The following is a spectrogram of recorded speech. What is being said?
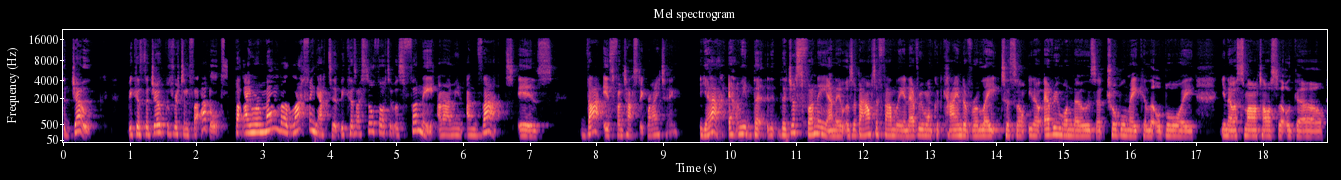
the joke because the joke was written for adults. But I remember laughing at it because I still thought it was funny. And I mean, and that is, that is fantastic writing. Yeah, I mean, they're, just funny, and it was about a family, and everyone could kind of relate to some. You know, everyone knows a troublemaker little boy, you know, a smart ass little girl,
